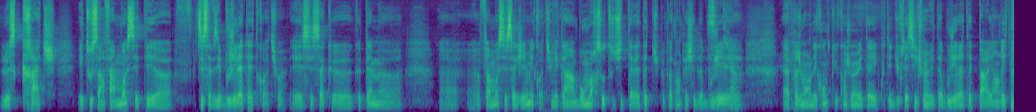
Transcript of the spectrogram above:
le scratch et tout ça. Enfin, moi, c'était. euh, tu sais, ça faisait bouger la tête, quoi, tu vois. Et c'est ça que, que t'aimes. euh, euh, Enfin, moi, c'est ça que j'aimais, quoi. Tu mettais un bon morceau tout de suite, t'as la tête, tu peux pas t'empêcher de la bouger. Après, je me rendais compte que quand je me mettais à écouter du classique, je me mettais à bouger la tête pareil en rythme.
